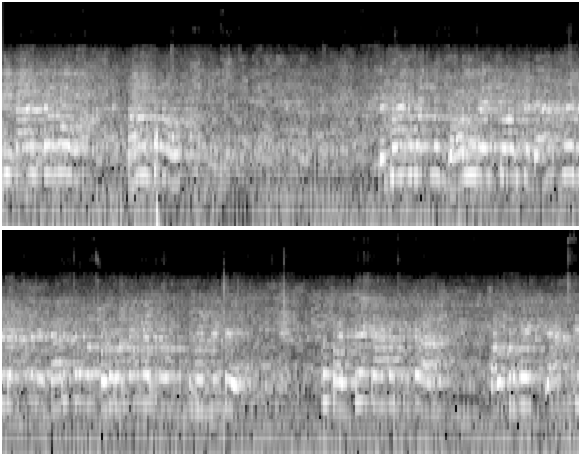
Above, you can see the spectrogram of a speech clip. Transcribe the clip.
ఈ కార్యక్రమం అనంతరం విశాఖపట్నం బాలు రైతు వారికి డ్యాన్స్ వేవి డ్యాన్స్ అనే కార్యక్రమం పొడవనంగా ప్రారంభించబడింది ప్రత్యేక ఆకర్షణగా పల్పర్పై ఝాన్సీ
